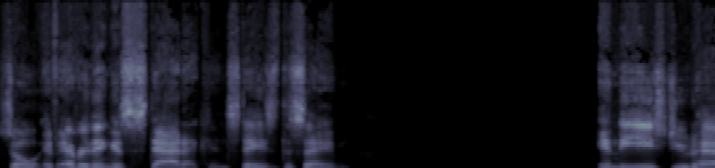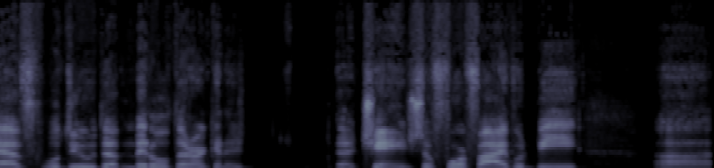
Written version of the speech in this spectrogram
So if everything is static and stays the same, in the East you'd have we'll do the middle that aren't going to uh, change. So four or five would be uh,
